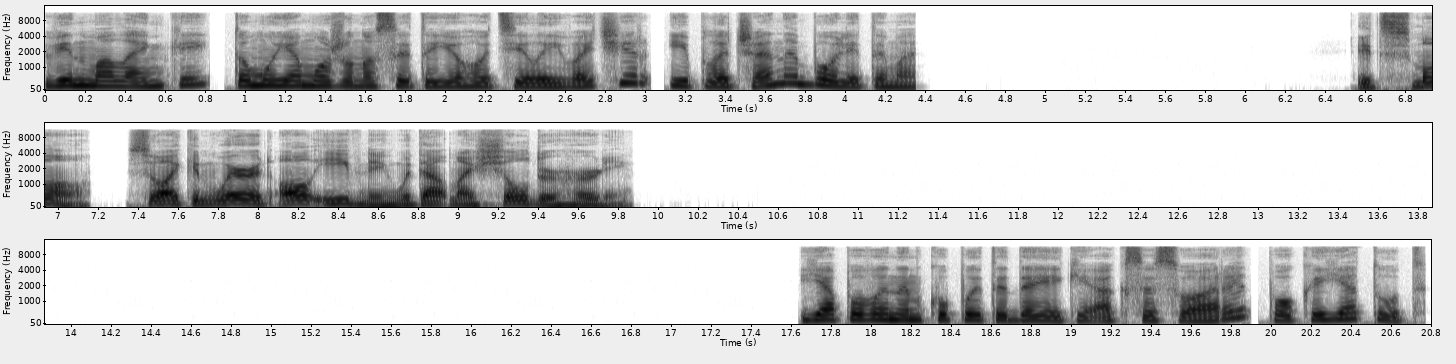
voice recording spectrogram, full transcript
Він маленький, тому я можу носити його цілий вечір, і плече не болітиме. It's small, so I can wear it all evening without my shoulder hurting. Я повинен купити деякі аксесуари, поки я тут.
